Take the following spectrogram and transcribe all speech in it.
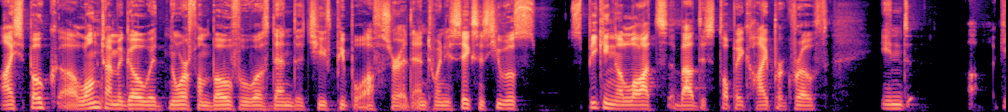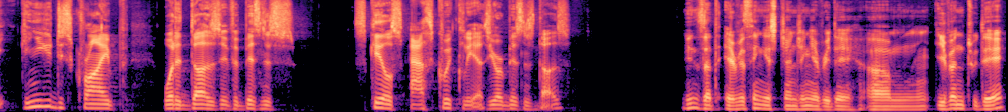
I spoke a long time ago with Noor van Bove, who was then the chief people officer at N26, and she was speaking a lot about this topic, hyper growth. And uh, can you describe what it does if a business scales as quickly as your business does? means that everything is changing every day. Um, even today,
